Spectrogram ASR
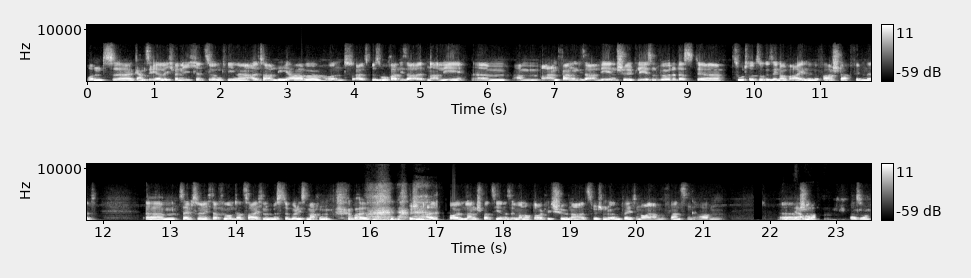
Und äh, ganz ehrlich, wenn ich jetzt irgendwie eine alte Allee habe und als Besucher dieser alten Allee ähm, am Anfang dieser Allee ein Schild lesen würde, dass der Zutritt so gesehen auf eigene Gefahr stattfindet, ähm, selbst wenn ich dafür unterzeichnen müsste, würde ich es machen, weil zwischen alten Bäumen lang spazieren ist immer noch deutlich schöner als zwischen irgendwelchen neu angepflanzten Graben. Äh, ja, also.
